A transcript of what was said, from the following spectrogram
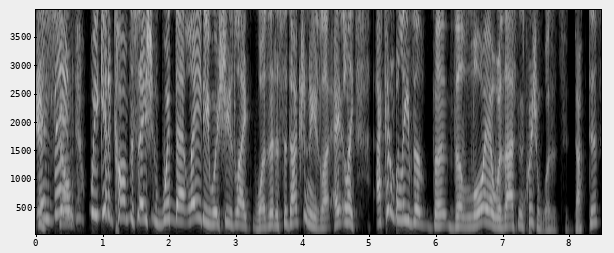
It's and then so we get a conversation with that lady where she's like, "Was it a seduction?" And he's like, and, "Like I couldn't believe the the the lawyer was asking this question. Was it seductive?"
